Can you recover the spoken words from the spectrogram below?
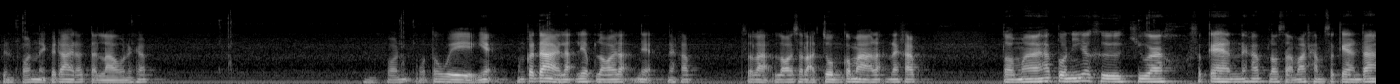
เป็นฟอนต์ไหนก็ได้แล้วแต่เรานะครับฟอนต์มอเตอร์เวย์อย่างเงี้ยมันก็ได้ละเรียบร้อยละเนี่ยนะครับสระรอยสระจมก็มาแล้วนะครับ ต่อมาครับตัวนี้ก็คือ QR สแกนนะครับ เราสามารถทำสแกนได้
